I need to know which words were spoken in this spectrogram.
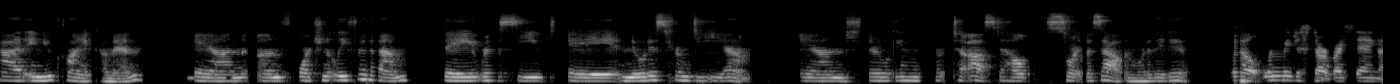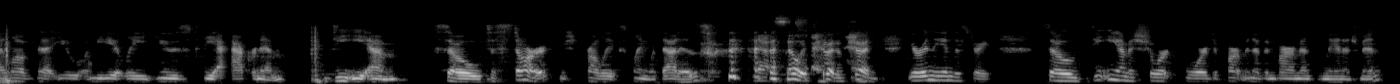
had a new client come in, and unfortunately for them, they received a notice from DEM and they're looking to us to help sort this out. And what do they do? Well, let me just start by saying I love that you immediately used the acronym DEM so to start, you should probably explain what that is. Yes. no, it's good. It's good. You're in the industry. So DEM is short for Department of Environmental Management.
